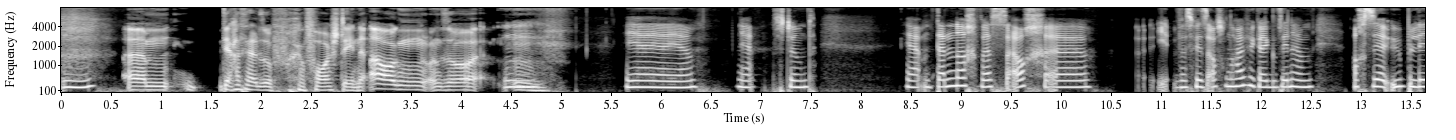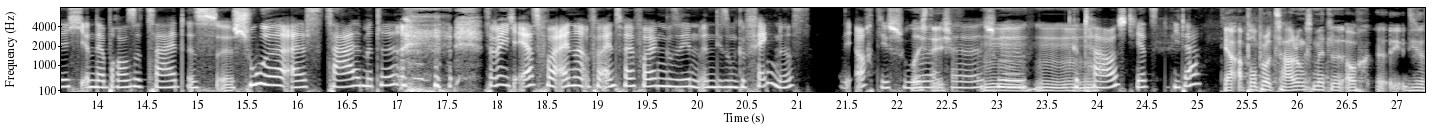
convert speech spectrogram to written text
Oh. Mhm. Ähm, der hat halt so hervorstehende Augen und so. Mhm. Mm. Ja, ja, ja. Ja, stimmt. Ja, und dann noch, was auch, äh, was wir jetzt auch schon häufiger gesehen haben, auch sehr üblich in der Bronzezeit ist äh, Schuhe als Zahlmittel. das habe ich erst vor, einer, vor ein, zwei Folgen gesehen in diesem Gefängnis. Die, auch die Schuhe, äh, Schuhe mm, mm, getauscht, jetzt wieder. Ja, apropos Zahlungsmittel, auch äh, diese,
